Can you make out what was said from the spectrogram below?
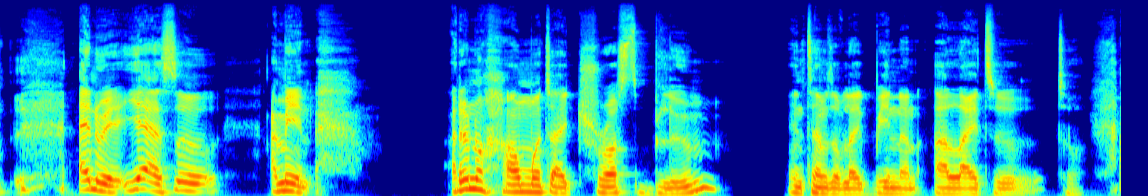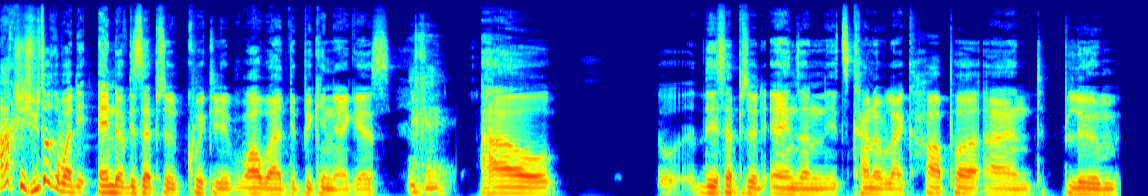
anyway, yeah. So I mean, I don't know how much I trust Bloom in terms of like being an ally to to. Actually, should we talk about the end of this episode quickly while we're at the beginning? I guess Okay. how uh, this episode ends, and it's kind of like Harper and Bloom.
